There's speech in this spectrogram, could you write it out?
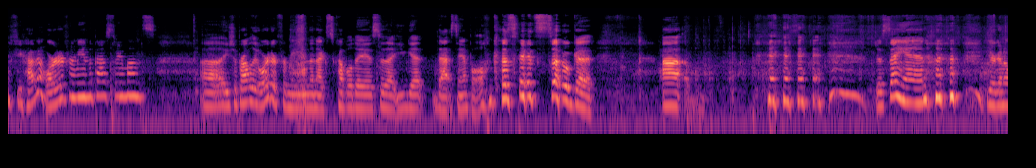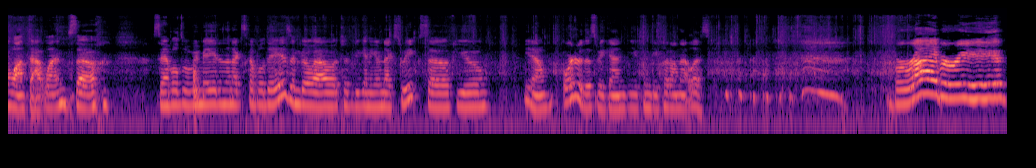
if you haven't ordered for me in the past three months, uh, you should probably order for me in the next couple days so that you get that sample because it's so good. Uh, just saying, you're gonna want that one. So samples will be made in the next couple days and go out at the beginning of next week. So if you, you know, order this weekend, you can be put on that list. Bribery.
